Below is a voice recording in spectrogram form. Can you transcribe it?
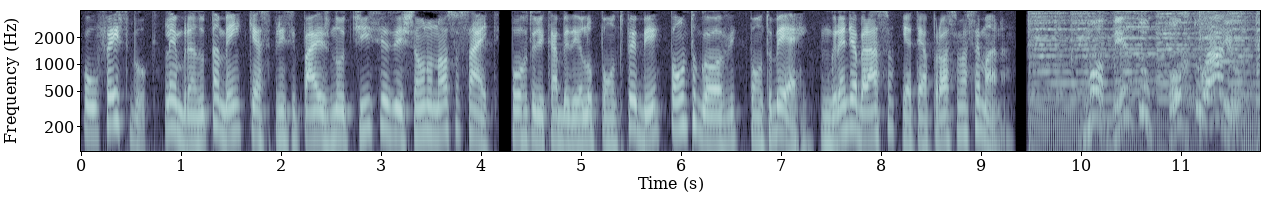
ou Facebook. Lembrando também que as principais notícias estão no nosso site portodecabedelo.pb.gov.br. Um grande abraço e até a próxima semana. Momento Portuário.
